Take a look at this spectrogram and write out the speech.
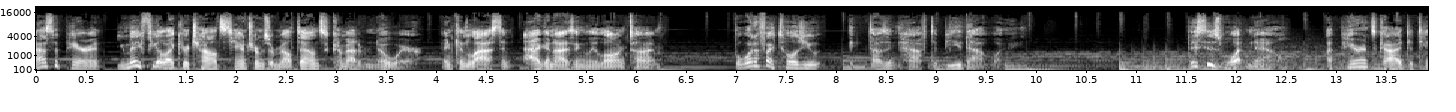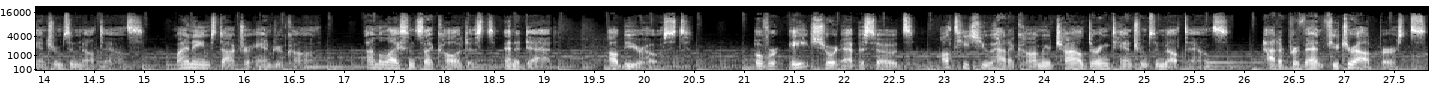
As a parent, you may feel like your child's tantrums or meltdowns come out of nowhere and can last an agonizingly long time. But what if I told you it doesn't have to be that way? This is What Now, a parent's guide to tantrums and meltdowns. My name's Dr. Andrew Kahn. I'm a licensed psychologist and a dad. I'll be your host. Over eight short episodes, I'll teach you how to calm your child during tantrums and meltdowns, how to prevent future outbursts,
